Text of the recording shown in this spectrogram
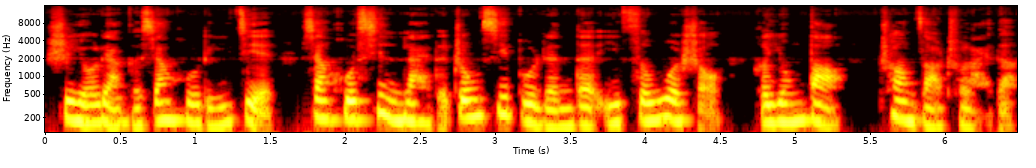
是由两个相互理解、相互信赖的中西部人的一次握手和拥抱创造出来的。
